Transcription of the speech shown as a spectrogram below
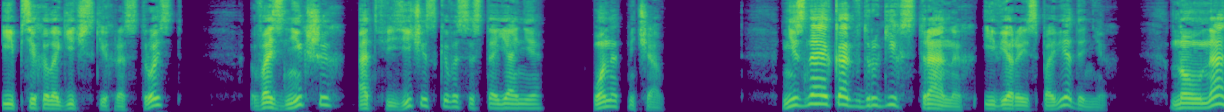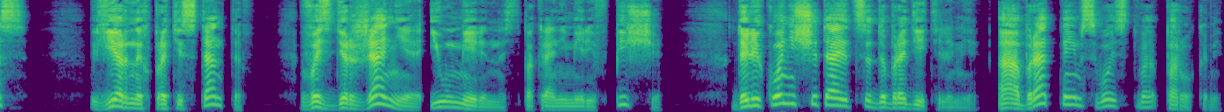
и психологических расстройств, возникших от физического состояния», он отмечал. Не знаю, как в других странах и вероисповеданиях, но у нас, верных протестантов, воздержание и умеренность, по крайней мере в пище, далеко не считаются добродетелями, а обратное им свойство – пороками.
